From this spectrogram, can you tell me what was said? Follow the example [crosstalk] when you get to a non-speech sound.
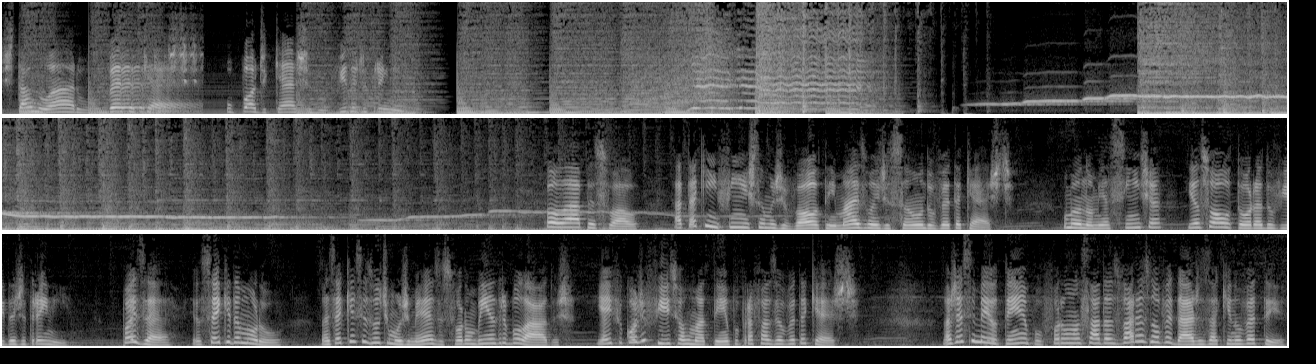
Está no ar o VTCast, o podcast do Vida de Treininho. Olá, pessoal! Até que enfim estamos de volta em mais uma edição do VTCast. O meu nome é Cíntia e eu sou autora do Vida de Trainee. Pois é, eu sei que demorou, mas é que esses últimos meses foram bem atribulados, e aí ficou difícil arrumar tempo para fazer o VTcast. Mas nesse meio tempo foram lançadas várias novidades aqui no VT.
